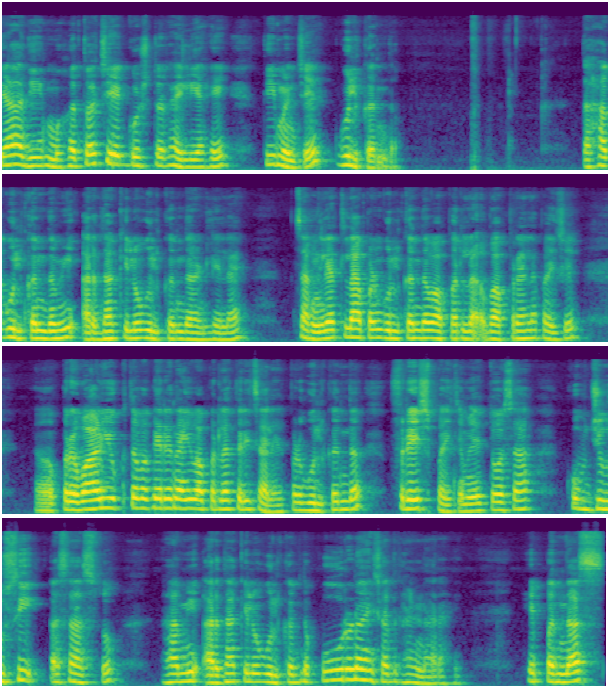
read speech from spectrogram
त्याआधी महत्त्वाची एक गोष्ट राहिली आहे ती म्हणजे गुलकंद. तर हा गुलकंद मी अर्धा किलो गुलकंद आणलेला आहे. चांगल्यातला आपण गुलकंद वापरला वापरायला पाहिजे. प्रवाळयुक्त वगैरे नाही वापरला तरी चालेल पण गुलकंद फ्रेश पाहिजे. म्हणजे तो असा खूप ज्युसी असा असतो. हा मी अर्धा किलो गुलकंद पूर्ण ह्याच्यात घालणार आहे. हे पन्नास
